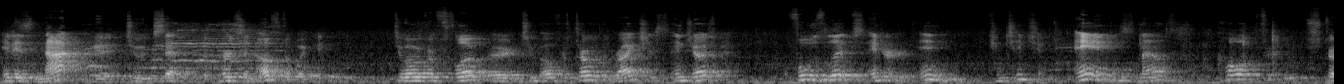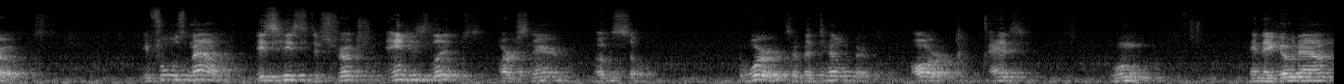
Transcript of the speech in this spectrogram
It is not good to accept the person of the wicked, to overflow or to overthrow the righteous in judgment. A fool's lips enter in contention, and his mouth called for strokes. A fool's mouth is his destruction, and his lips are a snare of his soul. The words of a talebearer are as wounds, and they go down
